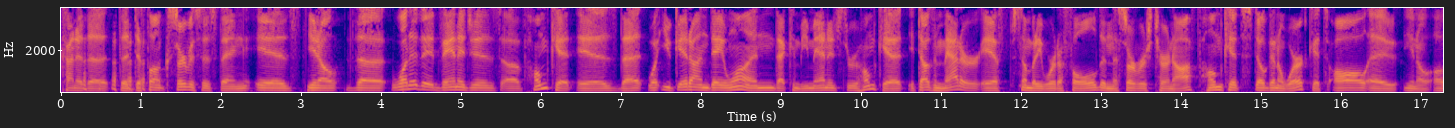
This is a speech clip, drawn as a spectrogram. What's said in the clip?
kind of the the defunct services thing is, you know, the one of the advantages of HomeKit is that what you get on day one that can be managed through HomeKit, it doesn't matter if somebody were to fold and the servers turn off, HomeKit's still going to work. It's all a you know a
